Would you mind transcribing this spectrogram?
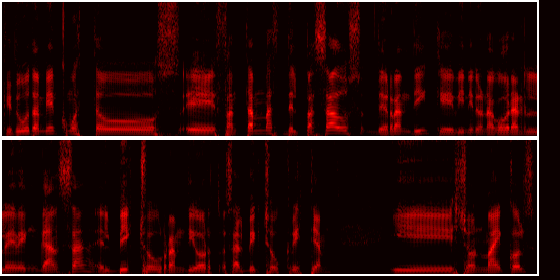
que tuvo también como estos eh, fantasmas del pasado de Randy que vinieron a cobrarle venganza, el Big Show Randy Orton, o sea, el Big Show Christian y Shawn Michaels.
